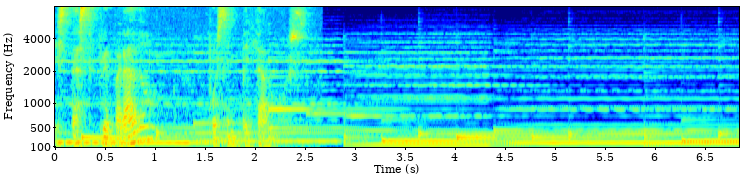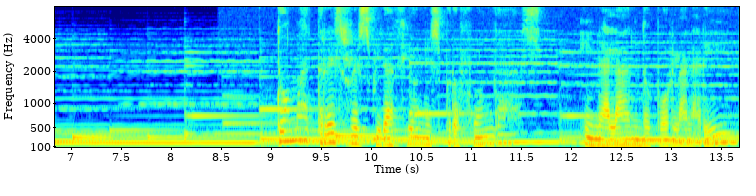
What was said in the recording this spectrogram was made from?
¿Estás preparado? Pues empezamos. Toma tres respiraciones profundas inhalando por la nariz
